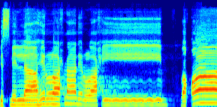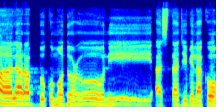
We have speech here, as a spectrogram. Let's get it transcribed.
বিসমিল্লাহির রহমানির রহিম وقال ربكم ادعوني استجب لكم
